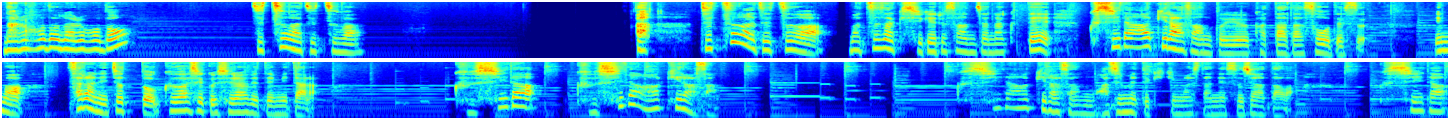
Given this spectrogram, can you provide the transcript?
なるほど、なるほど。実は実は。あ、実は実は、松崎しげるさんじゃなくて、串田明さんという方だそうです。今、さらにちょっと詳しく調べてみたら、串田、串田明さん。串田明さんも初めて聞きましたね、スジャータは。串田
